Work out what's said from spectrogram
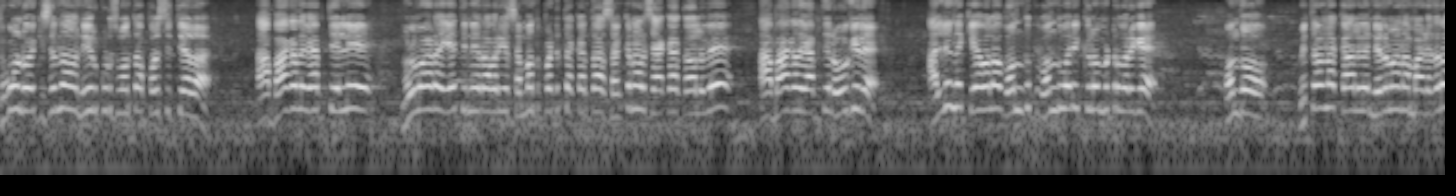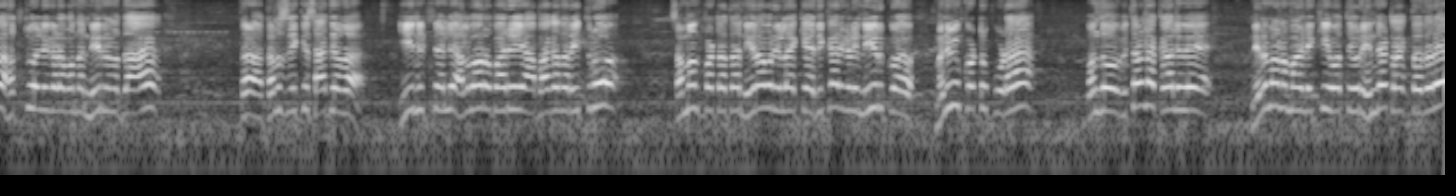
ತೊಗೊಂಡು ಹೋಗಿಸಿಂದ ನೀರು ಕುಡಿಸುವಂಥ ಪರಿಸ್ಥಿತಿ ಅದ. ಆ ಭಾಗದ ವ್ಯಾಪ್ತಿಯಲ್ಲಿ ಮುಳವಾಡ ಏತಿ ನೀರಾವರಿಗೆ ಸಂಬಂಧಪಟ್ಟಿರ್ತಕ್ಕಂಥ ಸಂಕನಾಳ ಶಾಖಾ ಕಾಲುವೆ ಆ ಭಾಗದ ವ್ಯಾಪ್ತಿಯಲ್ಲಿ ಹೋಗಿದೆ. ಅಲ್ಲಿಂದ ಕೇವಲ ಒಂದು, ಒಂದೂವರೆ ಕಿಲೋಮೀಟ್ರ್ವರೆಗೆ ಒಂದು ವಿತರಣಾ ಕಾಲುವೆ ನಿರ್ಮಾಣ ಮಾಡಿದರೆ ಹತ್ತು ಹಳ್ಳಿಗಳ ಒಂದು ನೀರಿನ ದಾಹ ತಣಿಸ್ಲಿಕ್ಕೆ ಸಾಧ್ಯ ಅದ. ಈ ನಿಟ್ಟಿನಲ್ಲಿ ಹಲವಾರು ಬಾರಿ ಆ ಭಾಗದ ರೈತರು ಸಂಬಂಧಪಟ್ಟಂಥ ನೀರಾವರಿ ಇಲಾಖೆ ಅಧಿಕಾರಿಗಳಿಗೆ ನೀರು ಮನವಿ ಕೊಟ್ಟು ಕೂಡ ಒಂದು ವಿತರಣಾ ಕಾಲುವೆ ನಿರ್ಮಾಣ ಮಾಡಲಿಕ್ಕೆ ಇವತ್ತು ಇವರು ಹಿಂದೇಟು ಹಾಕ್ತಾ ಇದ್ದಾರೆ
